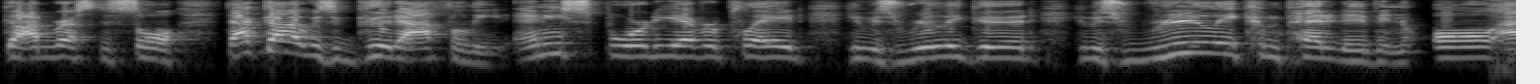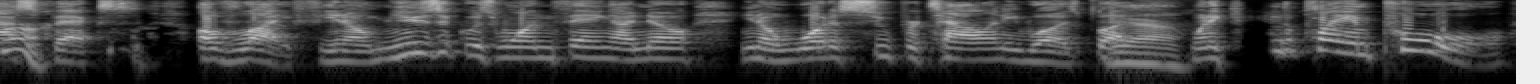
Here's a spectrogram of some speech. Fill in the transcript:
God rest his soul. That guy was a good athlete. Any sport he ever played, he was really good. He was really competitive in all huh. aspects of life. You know, music was one thing. I know, you know, what a super talent he was. But yeah. when it came to playing pool,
